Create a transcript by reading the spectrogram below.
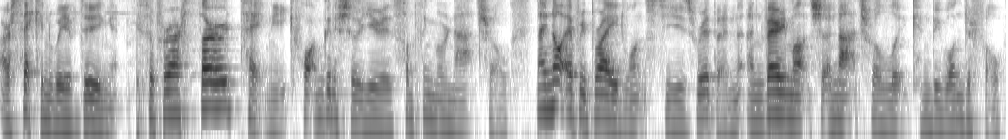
our second way of doing it. So for our third technique, what I'm going to show you is something more natural. Now, not every bride wants to use ribbon and very much a natural look can be wonderful.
